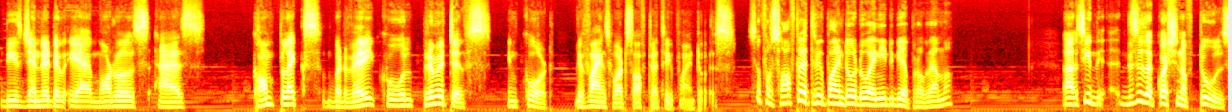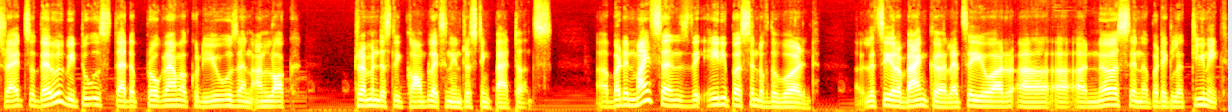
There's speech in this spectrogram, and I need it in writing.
these generative AI models as complex but very cool primitives in code defines what software 3.0 is. So for software 3.0, do I need to be a programmer? Uh, see, th- this is a question of tools, right? So there will be tools that a programmer could use and unlock tremendously complex and interesting patterns. Uh, but in my sense, the 80% of the world, uh, let's say you're a banker, let's say you are a, a, nurse in a particular clinic,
